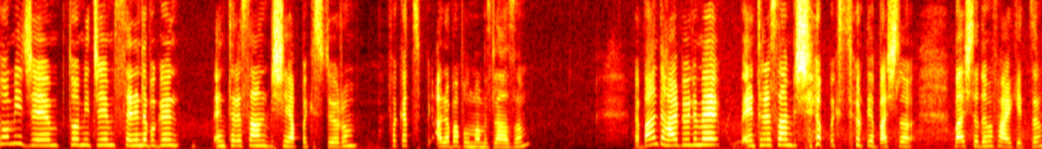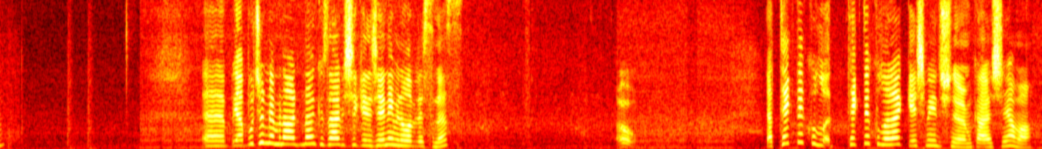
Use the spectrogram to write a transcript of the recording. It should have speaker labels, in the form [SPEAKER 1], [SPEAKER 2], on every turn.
[SPEAKER 1] Tommy'cim, Tommy'cim seninle bugün enteresan bir şey yapmak istiyorum. Fakat bir araba bulmamız lazım. Ya ben de her bölüme enteresan bir şey yapmak istiyorum diye başla başladığımı fark ettim. Ee, ya bu cümlemin ardından güzel bir şey geleceğine emin olabilirsiniz. Oh. Ya tekne kulla tekne kullanarak geçmeyi düşünüyorum karşıya ama.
